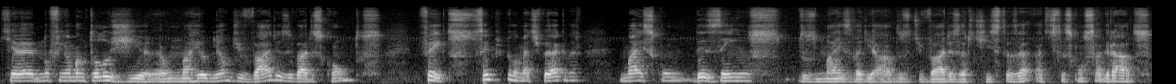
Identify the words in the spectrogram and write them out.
que é no fim uma antologia, é uma reunião de vários e vários contos feitos sempre pelo Matt Wagner, mas com desenhos dos mais variados de vários artistas, artistas consagrados.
